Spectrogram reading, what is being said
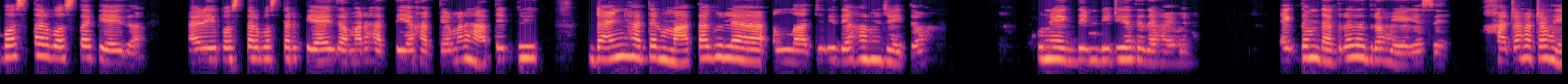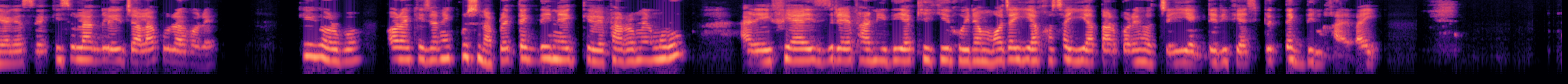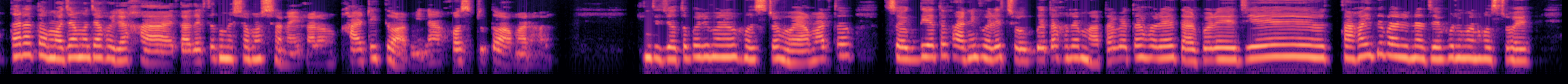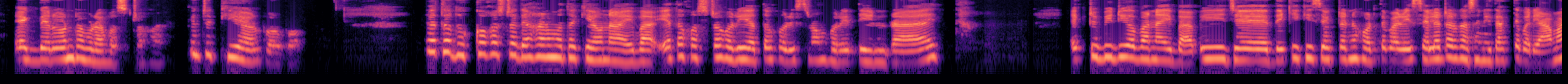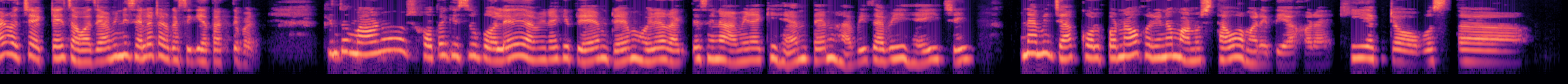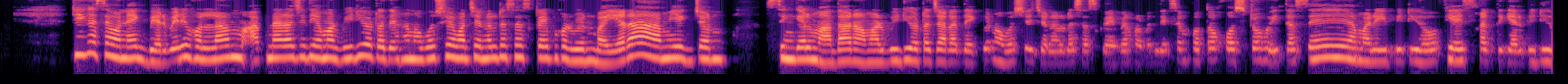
বস্তার বস্তা পেঁয়াজ। আর এই বস্তার বস্তার পেঁয়াজ আমার হাত দিয়ে হাঁটতে, আমার হাতের দুই ডাইন হাতের মাথাগুলা আল্লাহ যদি দেখানো যাইতো। কোনো একদিন ভিডিওতে দেখাইবেন একদম দাদরা দাদরা হয়ে গেছে, খাটা খাটা হয়ে গেছে, কিছু লাগলেই জ্বালা পোড়া করে। কি করব? ওরা কি জানি খুশ না, প্রত্যেক দিন এক ফার্মের মুরুখ আর এই পেঁয়াজ রে ফানি দিয়া কি কি হইরা মজাইয়া খসাইয়া তারপরে হচ্ছে এই এক ডেরি পেঁয়াজ প্রত্যেক দিন খায় ভাই। তারা তো মজা মজা হইরা খায়, তাদের তো কোনো সমস্যা নাই, কারণ খাটি তো আমি না, কষ্ট তো আমার হয়। কিন্তু যত পরিমাণে কষ্ট হয়, আমার তো চোখ দিয়ে তো পানি ভরে, চোখ ব্যথা করে মাথা ব্যথা করে তারপরে যে তাকাইতে পারি না যে পরিমাণ কষ্ট হয়, এক দেড় ঘণ্টা পরে কষ্ট হয়। কিন্তু কি আর করব? এত দুঃখ কষ্ট দেখার মতো কেউ নাই বা এত কষ্ট করি, এত পরিশ্রম করি দিন রাত। একটু ভিডিও বানাই, ভাবি যে দেখি কিছু একটা নিয়ে করতে পারি, ছেলেটার কাছে নিয়ে থাকতে পারি। আমার হচ্ছে একটাই চাওয়া যে আমি নি ছেলেটার কাছে গিয়ে থাকতে পারি। কিন্তু মানুষ কত কিছু বলে, আমি নাকি প্রেম টেম হইরা রাখতেছি না, আমি নাকি হ্যান ত্যান হাবি যাবি হেই মানে আমি যা কল্পনাও করি না, মানুষ তাও আমারে বিয়া করায়। কি একটা অবস্থা। ঠিক আছে, অনেক বেরবেরি হলাম। আপনারা যদি আমার ভিডিওটা দেখেন, অবশ্যই আমার চ্যানেলটা সাবস্ক্রাইব করবেন। ভাইয়ারা, আমি একজন সিঙ্গেল মাদার, আমার ভিডিওটা যারা দেখবেন, অবশ্যই চ্যানেলটা সাবস্ক্রাইব করবেন। দেখছেন কত কষ্ট হইতাছে আমার এই ভিডিও ফিয়াইস কার্তিকের ভিডিও।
